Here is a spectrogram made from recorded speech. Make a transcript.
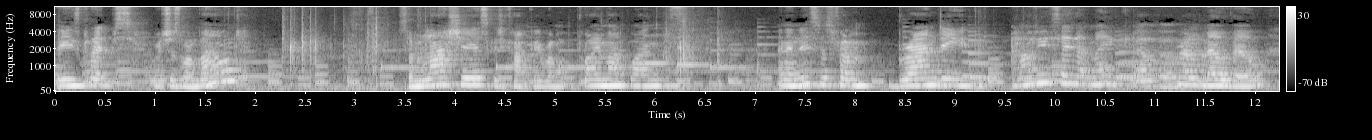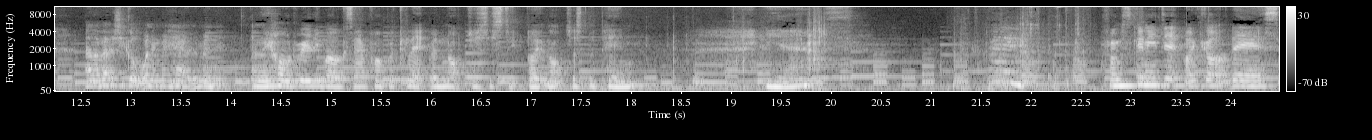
These clips, which is one pound. Some lashes, because you can't go wrong with the Primark ones. And then this was from Brandy, how do you say that, Meg? Melville. Melville. And I've actually got one in my hair at the minute. And they hold really well because they're a proper clip and not just a like not just the pin. Yes. From Skinny Dip, I got this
